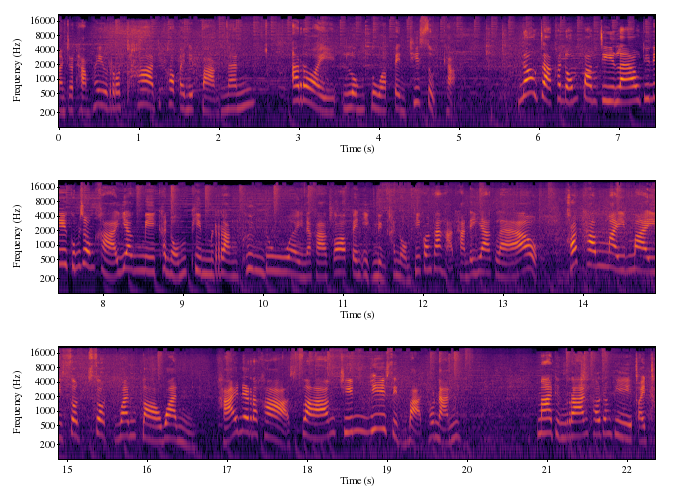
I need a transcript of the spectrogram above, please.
มันจะทำให้รสชาติที่เข้าไปในปากนั้น อร่อยลงตัวเป็นที่สุดค่ะ นอกจากขนมปัมจีแล้วที่นี่คุณผู้ชมขายังมีขนมพิมพ์รังพึ่งด้วยนะคะ ก็เป็นอีกหนึ่งขนมที่ค่อนข้างหาทานได้ยากแล้วเขาทำใหม่ๆ สดๆ วันต่อวัน ขายในราคา 3 ชิ้น 20 บาทเท่านั้น มาถึงร้านเขาทั้งทีไปท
